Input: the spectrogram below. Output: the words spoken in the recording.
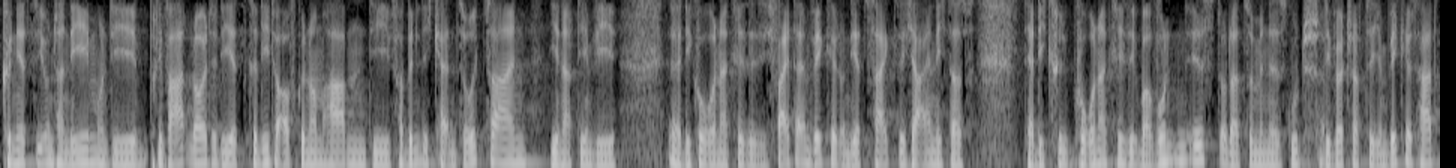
können jetzt die Unternehmen und die Privatleute, die jetzt Kredite aufgenommen haben, die Verbindlichkeiten zurückzahlen, je nachdem wie äh, die Corona-Krise sich weiterentwickelt. Und jetzt zeigt sich ja eigentlich, dass ja die Corona-Krise überwunden ist oder zumindest gut die Wirtschaft sich entwickelt hat.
